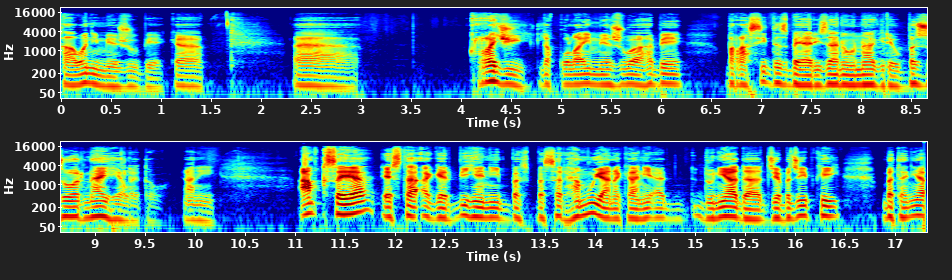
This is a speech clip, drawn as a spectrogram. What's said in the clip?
خاوەنی مێژوو بێ کە ڕەگی لە قوڵایی مێژووە هەبێ بەڕاستی دەست بە یاریزانەوە ناگرێ و بە زۆر نایهێڵێتەوە ینی ئەم قسەیە ئێستا ئەگەر بیهێنی بەسەر هەموو یانەکانی دنیادا جێبەجێ بکەی بە تەنیا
